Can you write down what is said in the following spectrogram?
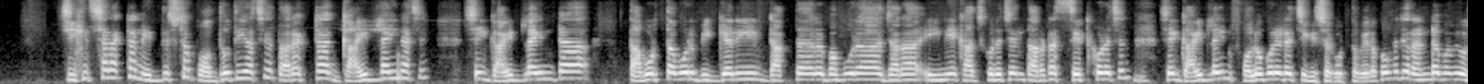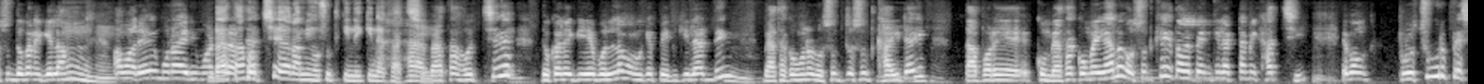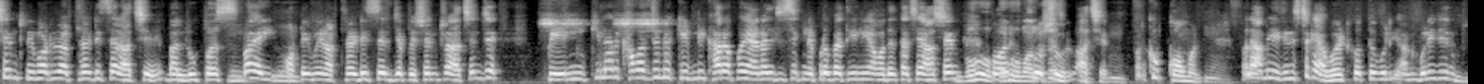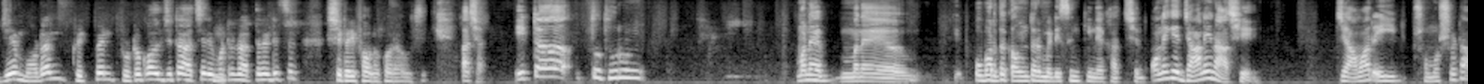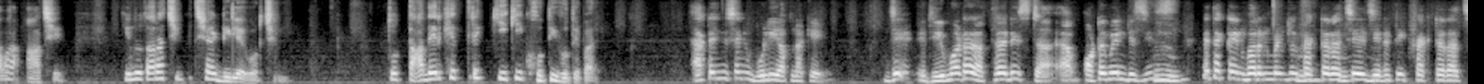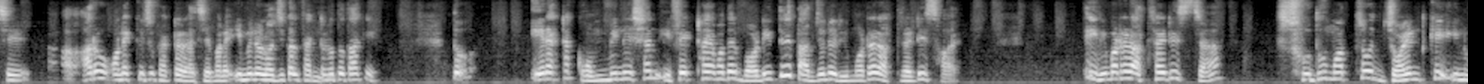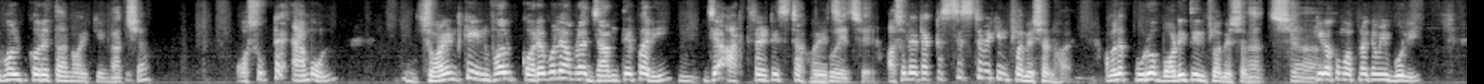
চিকিৎসার একটা নির্দিষ্ট পদ্ধতি আছে তার একটা গাইডলাইন আছে। সেই গাইডলাইনটা তাবর তাবর বিজ্ঞানী ডাক্তার বাবুরা যারা এই নিয়ে কাজ করেছেন তারা ওটা সেট করেছেন। সেই গাইডলাইন ফলো করে এটা চিকিৎসা করতে হবে। এরকম না যে র্যান্ডাম আমি ওষুধ দোকানে গেলাম। আমার এই মনে হয় রিমোটার ব্যথা হচ্ছে আর আমি ওষুধ কিনে কিনে খাচ্ছি। হ্যাঁ ব্যথা হচ্ছে। দোকানে গিয়ে বললাম আমাকে পেন কিলার দিন ব্যথা কমানোর ওষুধ টষুধ খাইটাই। তারপরে ব্যথা কমে গেল ওষুধ খেয়ে তবে পেন কিলারটা আমি খাচ্ছি। এবং প্রচুর পেশেন্ট রিমোটেড আর্থ্রাইটিসের আছে বা লুপাস বা এই হুম। অটোইমিউন আর্থ্রাইটিসের যে পেশেন্টরা আছেন যে পেন কিলার খাওয়ার জন্য কিডনি খারাপ হয় অ্যানালজেসিক নেপ্রোপ্যাথি নিয়ে আমাদের কাছে আসেন প্রচুর আছেন। খুব কমন ফলে আমি এই জিনিসটাকে অ্যাভয়েড করতে বলি আমি বলি যে যে মডার্ন ট্রিটমেন্ট প্রোটোকল যেটা আছে রিমোটেড আর্থ্রাইটিসের সেটাই ফলো করা উচিত। আচ্ছা এটা তো ধরুন মানে মানে ওভার দ্য কাউন্টার মেডিসিন কিনে খাচ্ছেন অনেকে জানেন আছে যে আমার এই সমস্যাটা আমার আছে। কিন্তু তারা চিকিৎসায় ডিলে করছেন। তো তাদের ক্ষেত্রে কি কি ক্ষতি হতে পারে? একটা জিনিস আমি বলি আপনাকে যে রিমোটার আর্থ্রাইটিসটা অটোমিউন ডিজিজ এতে একটা এনভায়রনমেন্টাল ফ্যাক্টর আছে জেনেটিক ফ্যাক্টর আছে আরও অনেক কিছু ফ্যাক্টর আছে মানে ইমিউনোলজিক্যাল ফ্যাক্টরও তো থাকে। তো এর একটা কম্বিনেশন ইফেক্ট হয় আমাদের বডিতে তার জন্য রিমোটার আর্থ্রাইটিস হয়। এই রিমোটার আর্থ্রাইটিসটা শুধুমাত্র জয়েন্টকে ইনভলভ করে তা নয় কিন্তু। আচ্ছা। অসুখটা এমন জয়েন্টকে ইনভলভ করে বলে আমরা জানতে পারি যে আর্থ্রাইটিসটা হয়েছে। আসলে এটা একটা সিস্টেমিক ইনফ্লামেশন হয়। আমাদের পুরো বডিতে ইনফ্লামেশন আচ্ছা। কীরকম আপনাকে আমি বলি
